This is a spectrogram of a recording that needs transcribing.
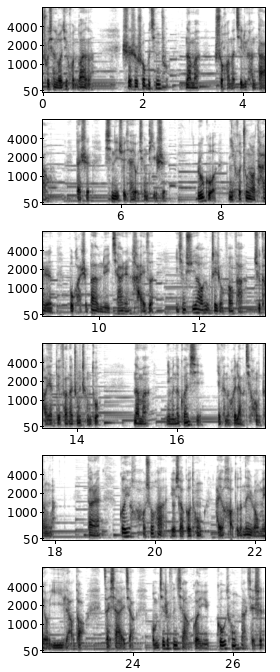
出现逻辑混乱了，事实说不清楚，那么说谎的几率很大哦。但是心理学家友情提示。如果你和重要他人，不管是伴侣、家人、孩子，已经需要用这种方法去考验对方的忠诚度，那么你们的关系也可能会亮起红灯了。当然，关于好好说话、有效沟通，还有好多的内容没有一一聊到，在下一讲我们接着分享关于沟通那些事。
